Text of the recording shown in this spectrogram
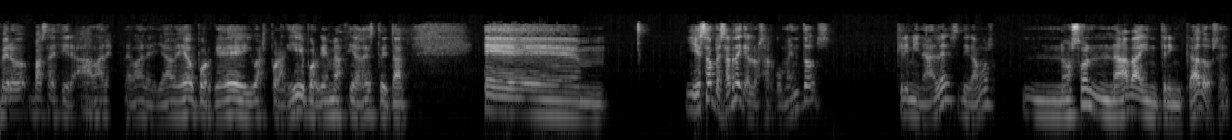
Pero vas a decir, ah, vale, vale, vale, ya veo por qué ibas por aquí, por qué me hacías esto y tal. Eh, y eso a pesar de que los argumentos criminales, digamos, no son nada intrincados, ¿eh?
